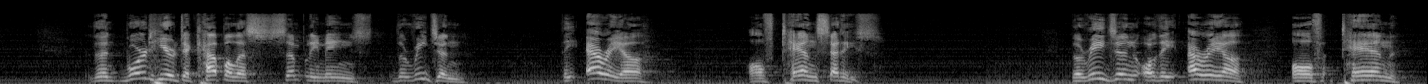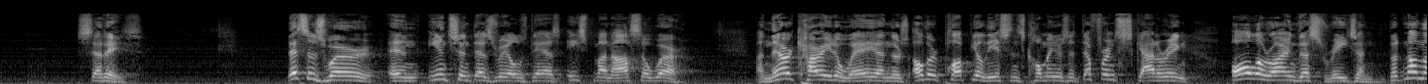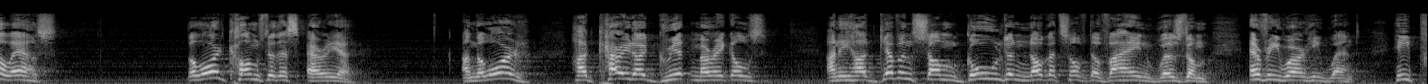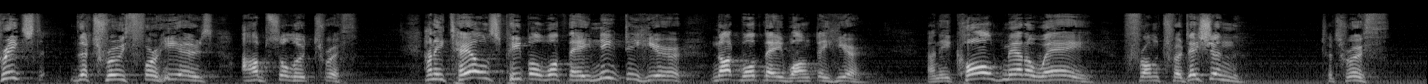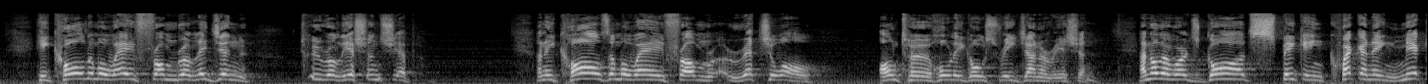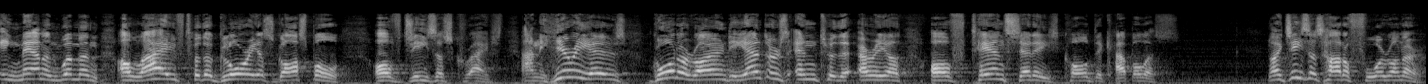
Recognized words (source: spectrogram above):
The word here, Decapolis, simply means the region, the area of 10 cities. The region or the area of 10 cities. This is where, in ancient Israel's days, East Manasseh were. And they're carried away, and there's other populations coming. There's a different scattering all around this region. But nonetheless, the Lord comes to this area, and the Lord had carried out great miracles, and He had given some golden nuggets of divine wisdom everywhere He went. He preached the truth, for He is absolute truth. And He tells people what they need to hear, not what they want to hear. And He called men away from tradition to truth. He called them away from religion to relationship. And he calls them away from ritual onto Holy Ghost regeneration. In other words, God speaking, quickening, making men and women alive to the glorious gospel of Jesus Christ. And here he is going around. He enters into the area of 10 cities called Decapolis. Now, Jesus had a forerunner.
